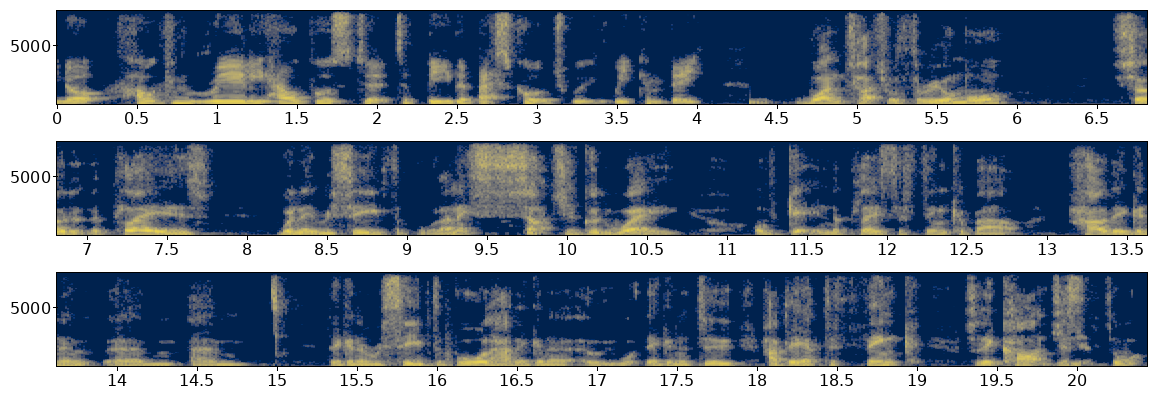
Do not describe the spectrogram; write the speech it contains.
you know, how it can really help us to, to be the best coach we, we can be. One touch or three or more, so that the players, when they receive the ball, and it's such a good way of getting the players to think about how they're going to um, um, they're going to receive the ball, how they're going to what they're going to do, how they have to think. So they can't just. Yeah. So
